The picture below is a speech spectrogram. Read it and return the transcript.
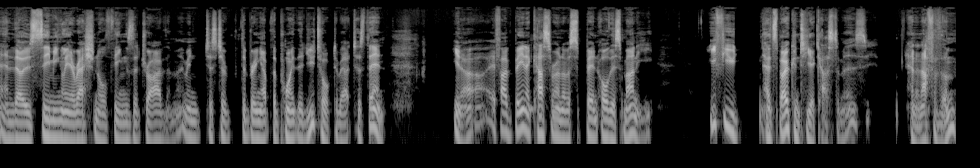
and those seemingly irrational things that drive them. I mean, just to, to bring up the point that you talked about just then, you know, if I've been a customer and I've spent all this money, if you had spoken to your customers and enough of them,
